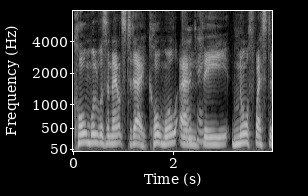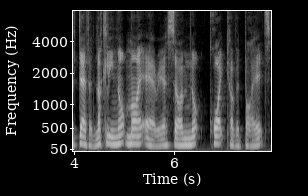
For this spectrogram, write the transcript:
Cornwall was announced today. Cornwall and Okay. the northwest of Devon. Luckily, not my area, so I'm not quite covered by it.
